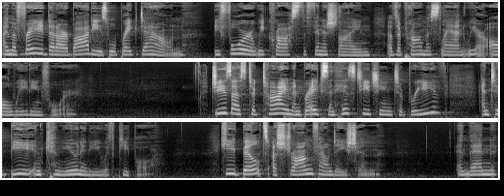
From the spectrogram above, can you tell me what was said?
I'm afraid that our bodies will break down before we cross the finish line of the promised land we are all waiting for. Jesus took time and breaks in his teaching to breathe and to be in community with people. He built a strong foundation, and then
